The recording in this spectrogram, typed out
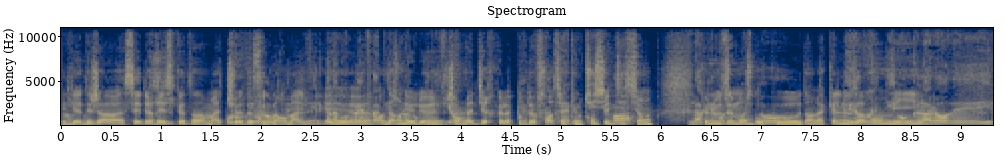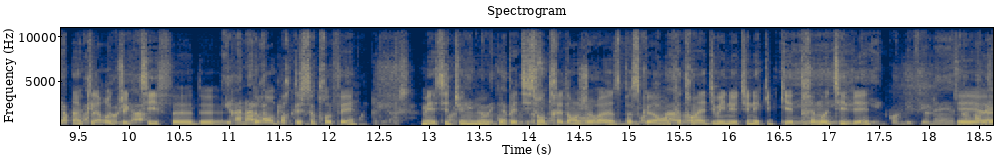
Il y a déjà assez de risques dans un match de foot normal. Et euh, en dernier lieu, j'aimerais dire que la Coupe de France est une compétition que nous aimons beaucoup, dans laquelle nous avons mis un clair objectif de, de remporter ce trophée. Mais c'est une compétition très dangereuse parce qu'en 90 minutes, une équipe qui est très motivée et euh,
